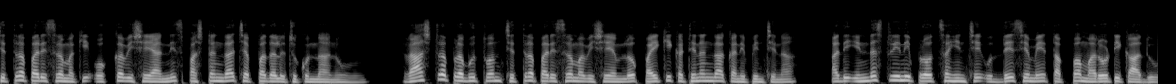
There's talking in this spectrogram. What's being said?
చిత్ర పరిశ్రమకి ఒక్క విషయాన్ని స్పష్టంగా చెప్పదలుచుకున్నాను. రాష్ట్ర ప్రభుత్వం చిత్ర పరిశ్రమ విషయంలో పైకి కఠినంగా కనిపించినా అది ఇండస్ట్రీని ప్రోత్సహించే ఉద్దేశ్యమే తప్ప మరోటి కాదు.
